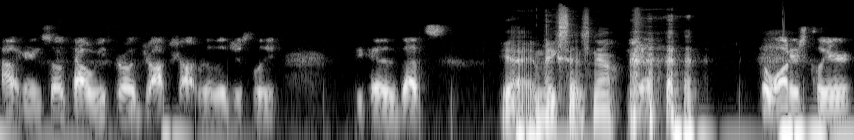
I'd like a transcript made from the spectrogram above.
out here in SoCal we throw a drop shot religiously because that's yeah, it makes sense now. Yeah. the water's clear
